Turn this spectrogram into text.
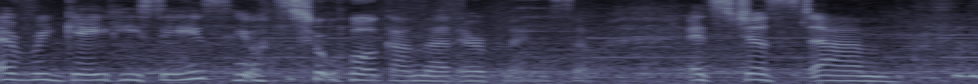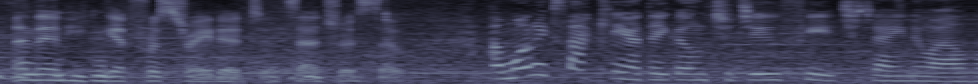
Every gate he sees, he wants to walk on that airplane. So it's just, um, and then he can get frustrated, etc. So. And what exactly are they going to do for you today, Noelle?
